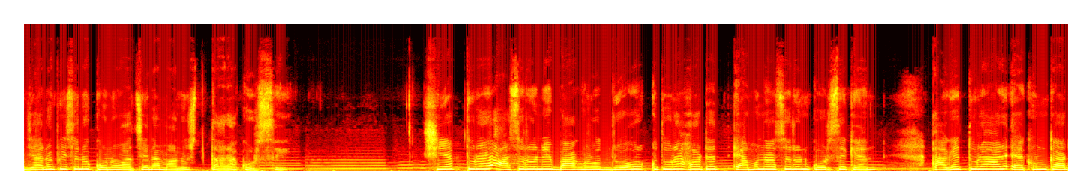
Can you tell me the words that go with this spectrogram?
যেন পিছনে কোনো অচেনা মানুষ তারা করছে। শিয়াব তুরার আচরণে বাঘ রুদ্র, তুরা হঠাৎ এমন আচরণ করছে কেন? আগের তুরা আর এখনকার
